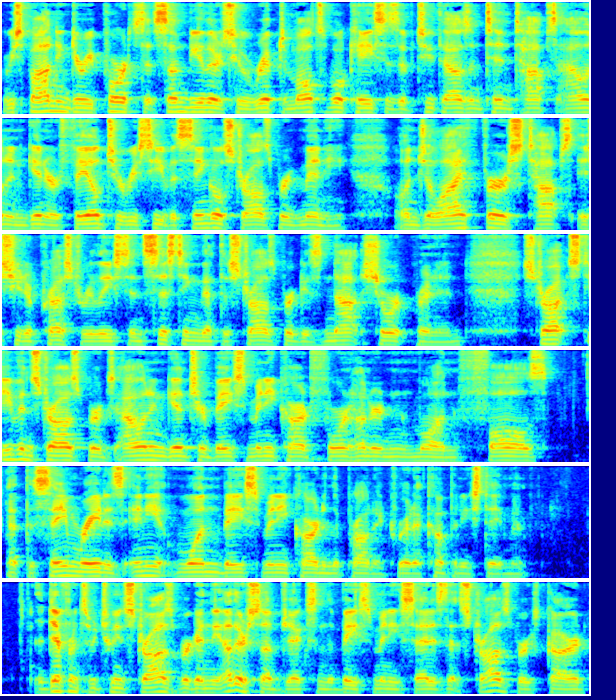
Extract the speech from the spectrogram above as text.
responding to reports that some dealers who ripped multiple cases of 2010 Topps Allen and Ginter failed to receive a single Strasburg Mini. On July 1st, Topps issued a press release insisting that the Strasburg is not short printed. Stra- Stephen Strasburg's Allen and Ginter base mini card 401 falls at the same rate as any one base mini card in the product, read a company statement. The difference between Strasburg and the other subjects in the base mini set is that Strasburg's card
